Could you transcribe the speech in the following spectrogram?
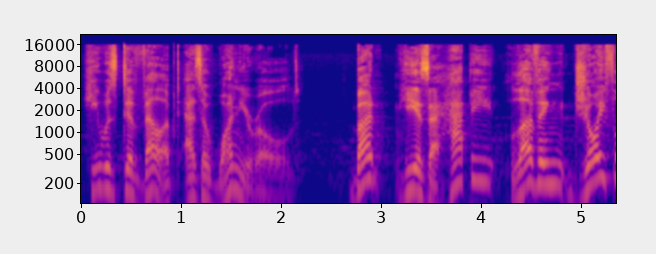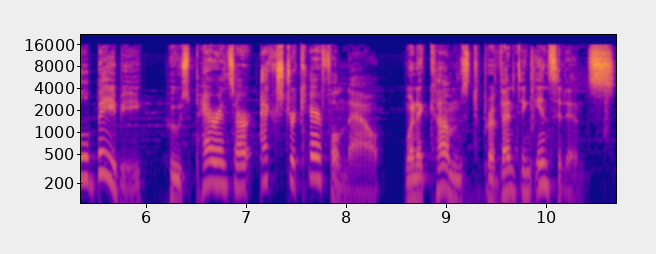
he was developed as a one year old. But he is a happy, loving, joyful baby whose parents are extra careful now when it comes to preventing incidents.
